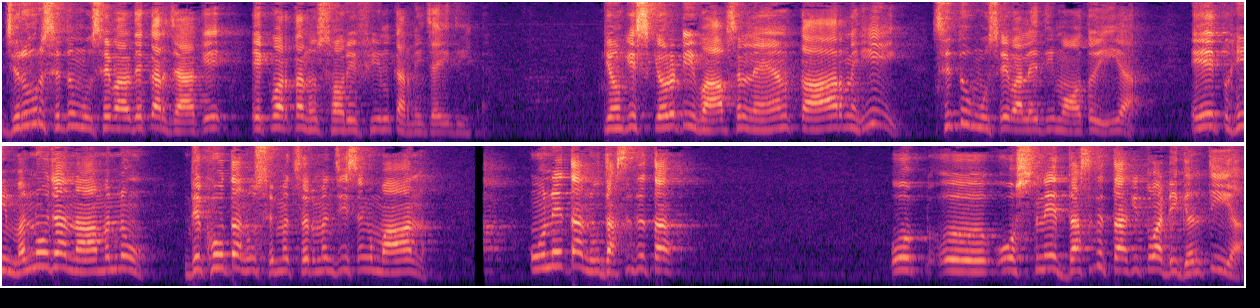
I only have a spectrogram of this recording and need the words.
ਜ਼ਰੂਰ ਸਿੱਧੂ ਮੂਸੇਵਾਲ ਦੇ ਘਰ ਜਾ ਕੇ ਇੱਕ ਵਾਰ ਤੁਹਾਨੂੰ ਸੌਰੀ ਫੀਲ ਕਰਨੀ ਚਾਹੀਦੀ ਹੈ। ਕਿਉਂਕਿ ਸਿਕਿਉਰਿਟੀ ਵਾਪਸ ਲੈਣ ਕਾਰਨ ਹੀ ਸਿੱਧੂ ਮੂਸੇਵਾਲੇ ਦੀ ਮੌਤ ਹੋਈ ਆ। ਇਹ ਤੁਸੀਂ ਮੰਨੋ ਜਾਂ ਨਾ ਮੰਨੋ, ਦੇਖੋ ਤੁਹਾਨੂੰ ਸਿਮਤ ਸਰਮਨਜੀਤ ਸਿੰਘ ਮਾਨ, ਉਹਨੇ ਤੁਹਾਨੂੰ ਦੱਸ ਦਿੱਤਾ ਉਹ ਅਹ, ਉਸਨੇ ਦੱਸ ਦਿੱਤਾ ਕਿ ਤੁਹਾਡੀ ਗਲਤੀ ਆ।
